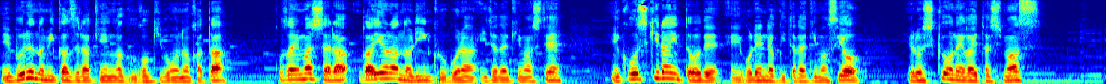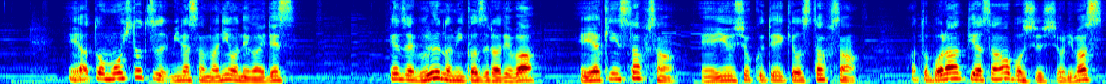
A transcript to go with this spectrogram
ブルーの三日面見学ご希望の方ございましたら概要欄のリンクをご覧いただきまして、公式 LINE 等でご連絡いただきますようよろしくお願いいたします。あともう一つ皆様にお願いです。現在ブルーの三日面では夜勤スタッフさんえ夕食提供スタッフさんあとボランティアさんを募集しております。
